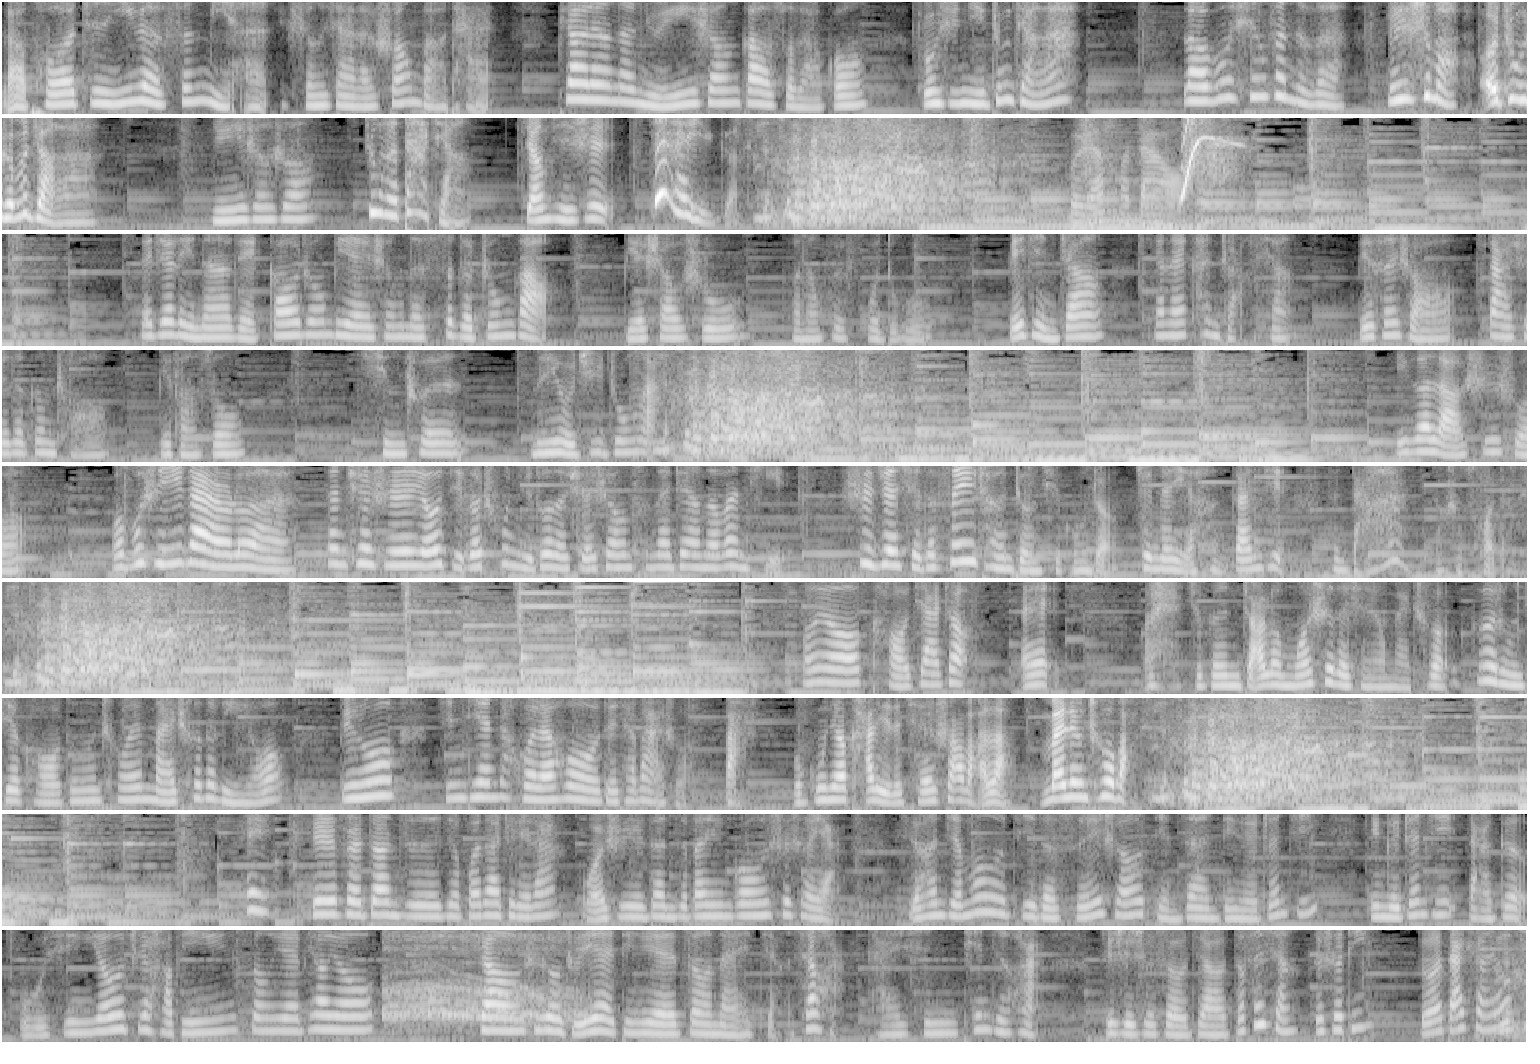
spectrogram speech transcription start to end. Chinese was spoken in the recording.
老婆进医院分娩，生下了双胞胎。漂亮的女医生告诉老公：“恭喜你中奖啦！”老公兴奋地问：“诶，是吗？呃，中什么奖了？”女医生说：“中了大奖，奖品是再来一个。”果然好大哦！在这里呢，给高中毕业生的四个忠告：别烧书，可能会复读；别紧张，将来看长相；别分手，大学的更丑。别放松，青春没有剧终啊！一个老师说：“我不是一概而论啊，但确实有几个处女座的学生存在这样的问题：试卷写的非常整齐工整，卷面也很干净，但答案都是错的。”朋友考驾照，哎哎，就跟着了魔似的，想要买车，各种借口都能成为买车的理由。比如今天他回来后对他爸说：“爸，我公交卡里的钱刷完了，买辆车吧。”嘿，今日份段子就播到这里啦！我是段子搬运工射手呀，喜欢节目记得随手点赞、订阅专辑，并给专辑打个五星优质好评送月票哟！上射手主页订阅奏奶讲笑话，开心天津话，支持射手就要多分享、多收听、多打赏哟！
